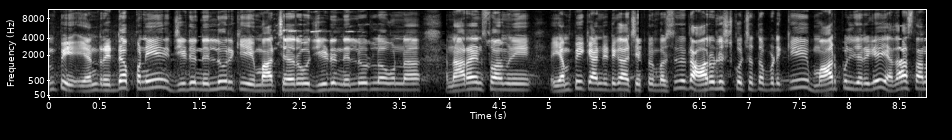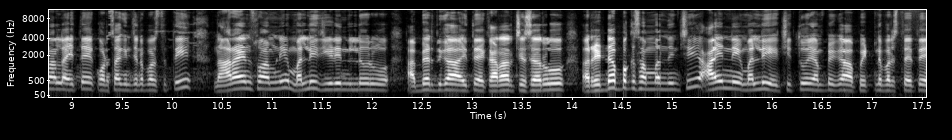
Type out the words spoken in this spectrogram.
ఎంపీ ఎన్ రెడ్డప్పని జీడి నెల్లూరుకి మార్చారు. జీడి నెల్లూరులో ఉన్న నారాయణ స్వామిని ఎంపీ క్యాండిడేట్గా చెప్పిన పరిస్థితి అయితే ఆరో లిస్టుకు వచ్చేటప్పటికి మార్పులు జరిగి యథాస్థానాల్లో అయితే కొనసాగించిన పరిస్థితి. నారాయణ స్వామిని మళ్ళీ జీడి నెల్లూరు అభ్యర్థిగా అయితే ఖరారు చేశారు. రెడ్డప్పకు సంబంధించి ఆయన్ని మళ్ళీ చిత్తూరు ఎంపీగా పెట్టిన పరిస్థితి అయితే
